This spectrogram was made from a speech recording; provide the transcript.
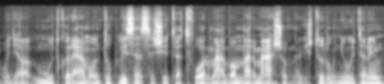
hogy a múltkor elmondtuk, licenszesített formában már másoknak is tudunk nyújtani,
